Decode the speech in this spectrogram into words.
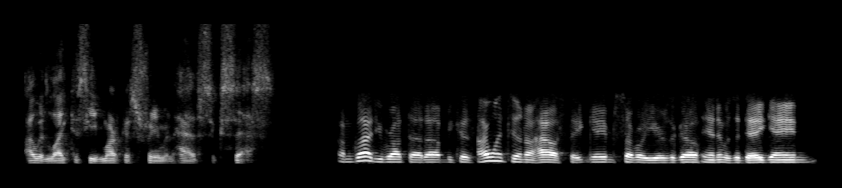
I would like to see Marcus Freeman have success. I'm glad you brought that up because I went to an Ohio State game several years ago and it was a day game.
